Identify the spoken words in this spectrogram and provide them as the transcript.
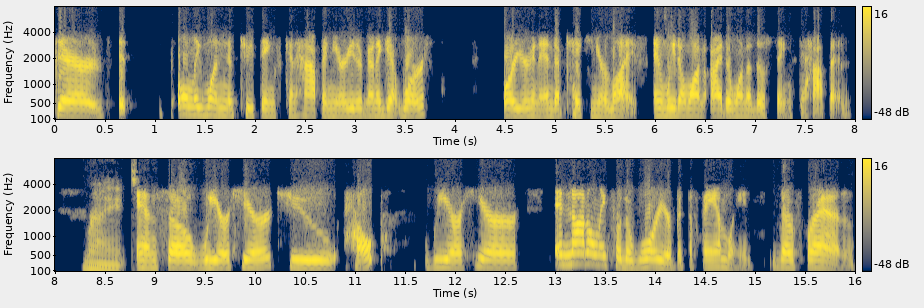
there's only one of two things can happen. You're either going to get worse or you're going to end up taking your life and we don't want either one of those things to happen right. and so we are here to help. We are here, and not only for the warrior, but the families, their friends.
